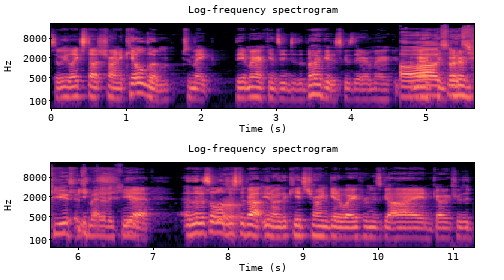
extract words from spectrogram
So he like starts trying to kill them to make the Americans into the burgers because they're American. oh American so it's, burgers. hu- it's made out of humor Yeah, and then it's all just about you know the kids trying to get away from this guy and going through the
